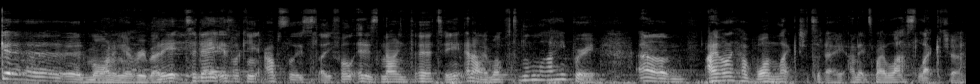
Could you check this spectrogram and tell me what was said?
good morning everybody. Today is looking absolutely slayful. It is 9.30 and I'm off to the library. Um, I only have one lecture today and it's my last lecture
